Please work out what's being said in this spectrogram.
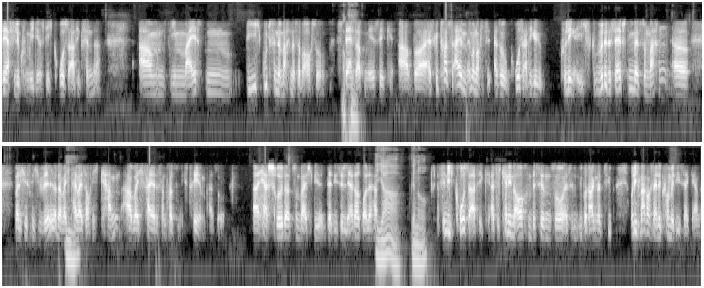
sehr viele Comedians, die ich großartig finde. Ähm, die meisten, die ich gut finde, machen das aber auch so Stand-up-mäßig. Okay. Aber es gibt trotz allem immer noch also großartige Kollegen. Ich würde das selbst niemals so machen, äh, weil ich es nicht will oder weil ich mhm. teilweise auch nicht kann, aber ich feiere das dann trotzdem extrem. Also äh, Herr Schröder zum Beispiel, der diese Lehrerrolle hat. Ja, genau. Finde ich großartig. Also ich kenne ihn auch ein bisschen so, er ist ein überragender Typ. Und ich mag auch seine Comedy sehr gerne.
